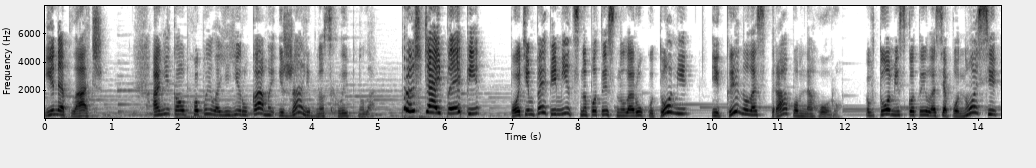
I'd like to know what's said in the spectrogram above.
і не плач. Аніка обхопила її руками і жалібно схлипнула. Прощай, Пепі. Потім Пепі міцно потиснула руку Томі і кинулась трапом нагору. В Томі скотилася по носі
